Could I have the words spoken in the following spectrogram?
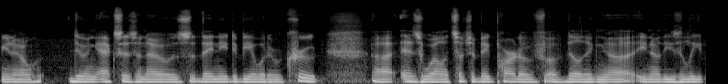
you know doing X's and O's. They need to be able to recruit uh, as well. It's such a big part of, of building, uh, you know, these elite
